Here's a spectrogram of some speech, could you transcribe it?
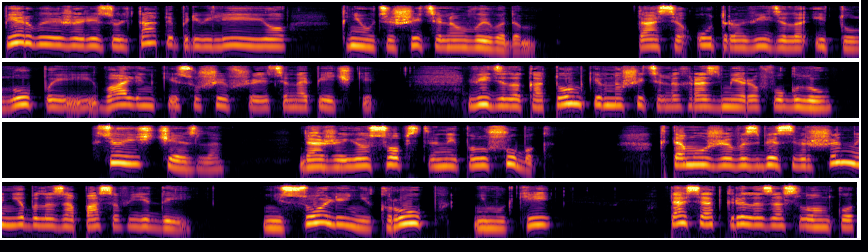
Первые же результаты привели ее к неутешительным выводам. Тася утром видела и тулупы, и валенки, сушившиеся на печке, видела котомки внушительных размеров в углу. Все исчезло, даже ее собственный полушубок — к тому же в избе совершенно не было запасов еды. Ни соли, ни круп, ни муки. Тася открыла заслонку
